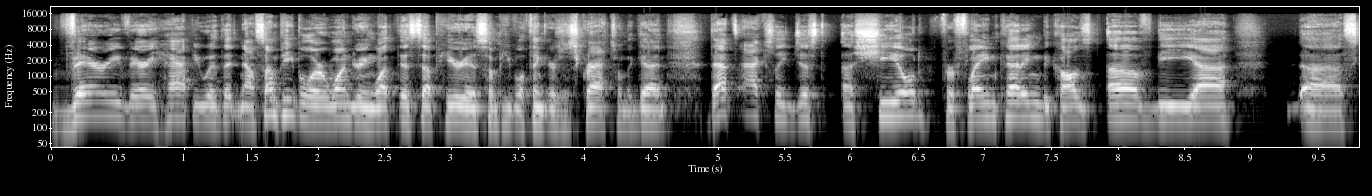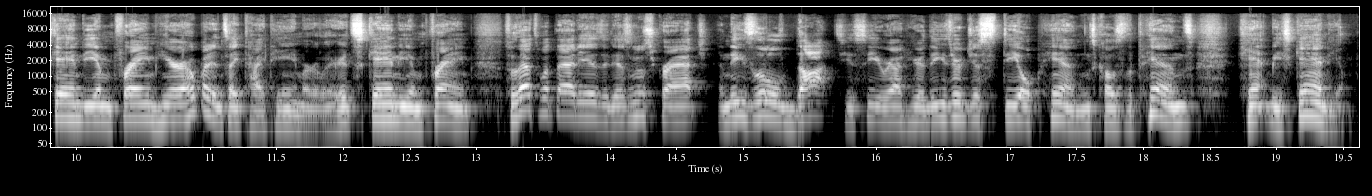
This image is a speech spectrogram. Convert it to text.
very, very happy with it. Now, some people are wondering what this up here is. Some people think there's a scratch on the gun. That's actually just a shield for flame cutting because of the uh, uh, scandium frame here. I hope I didn't say titanium earlier. It's scandium frame. So that's what that is. It isn't a scratch. And these little dots you see around here, these are just steel pins because the pins can't be scandium.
